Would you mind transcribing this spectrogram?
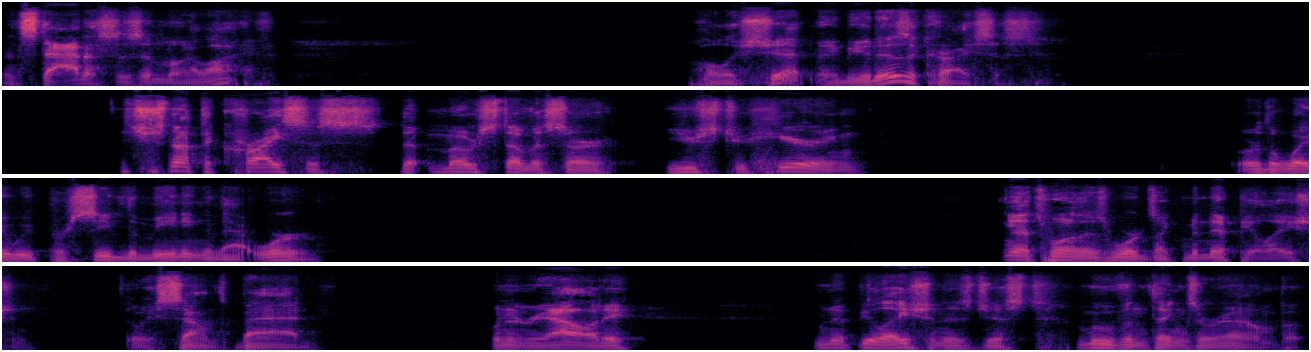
and statuses in my life. Holy shit, maybe it is a crisis. It's just not the crisis that most of us are used to hearing or the way we perceive the meaning of that word. Yeah, it's one of those words like manipulation. It always sounds bad. When in reality, manipulation is just moving things around, but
